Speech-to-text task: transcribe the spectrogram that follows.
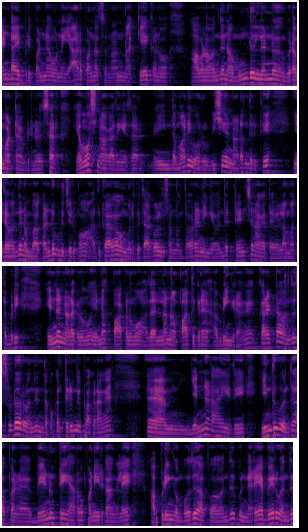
ஏன்டா இப்படி பண்ண? அவனை யார் பண்ண சொன்னான்னு நான் கேட்கணும். அவனை வந்து நான் முண்டு இல்லைன்னு விட மாட்டேன் அப்படின்னு. சார் எமோஷன் ஆகாதீங்க சார். இந்த மாதிரி ஒரு விஷயம் நடந்திருக்கு. இதை வந்து நம்ம கண்டுபிடிச்சிருக்கோம். அதுக்காக உங்களுக்கு தகவல் சொன்னோம் தவிர நீங்கள் வந்து டென்ஷன் ஆக தேவையில்ல. மற்றபடி என்ன நடக்கணுமோ என்ன பார்க்கணுமோ அதெல்லாம் நான் பார்த்துக்கிறேன் அப்படிங்கிறாங்க. கரெக்டாக வந்து சுடர் வந்து இந்த பக்கம் திரும்பி பார்க்குறாங்க. என்னடா இது? இந்து வந்து அப்போ வேணுன்ட்டு யாரோ பண்ணியிருக்காங்களே அப்படிங்கும்போது அப்போ வந்து இப்போ நிறைய பேர் வந்து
